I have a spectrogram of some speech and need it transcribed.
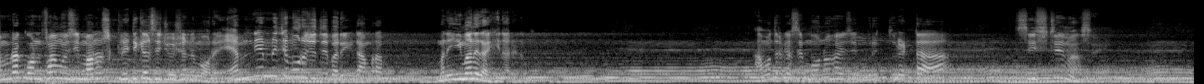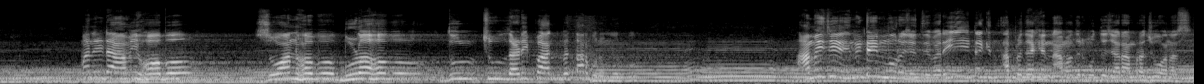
আমরা কনফার্ম হয়েছি মানুষ ক্রিটিক্যাল সিচুয়েশনে মরে। এমনি এমনি যে মরে যেতে পারি, এটা আমরা মানে ইমানে রাখি না এটা আমাদের কাছে মনে হয় যে মৃত্যুর একটা সিস্টেম আছে। মানে এটা আমি হব, জোয়ান হব, বুড়া হব, দুল চুল দাড়ি পাকবে, তারপরে মরবো। আমি যে এনি টাইম মরে যেতে পারি, এটা আপনি দেখেন, আমাদের মধ্যে যারা আমরা জোয়ান আছি,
